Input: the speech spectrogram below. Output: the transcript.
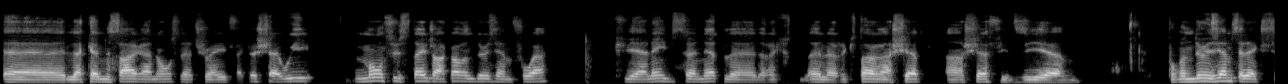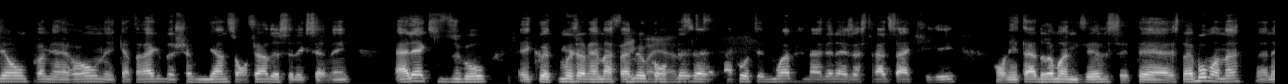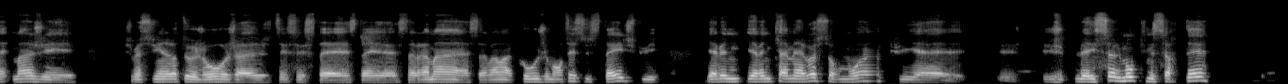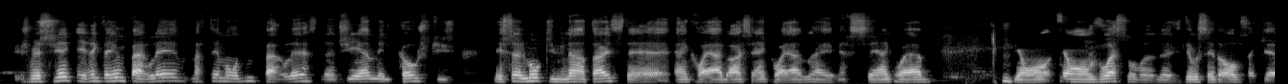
Euh, le commissaire annonce le trade. Fait que là, Shawi monte sur le stage encore une deuxième fois. Puis Alain Bissonnette, le, le, recruteur en chef, en chef il dit euh, pour une deuxième sélection, première ronde, les Cataractes de Shawinigan sont fiers de sélectionner Alex Dubo. Écoute, moi, j'avais ma famille au complet à côté de moi, puis je m'avais dans les estrades, ça a crié. On était à Drummondville. C'était un beau moment. Honnêtement, je me souviendrai toujours. C'était vraiment, vraiment cool. J'ai monté sur le stage, puis il y avait une, il y avait une caméra sur moi, puis euh, les seuls mots qui me sortaient, je me souviens qu'Éric Veilleux me parlait, Martin Mondou me parlait, le GM et le coach, puis les seuls mots qui me venaient en tête, c'était incroyable. Ah, c'est incroyable, merci, c'est incroyable. puis on, on, le voit sur la vidéo, c'est drôle. que,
